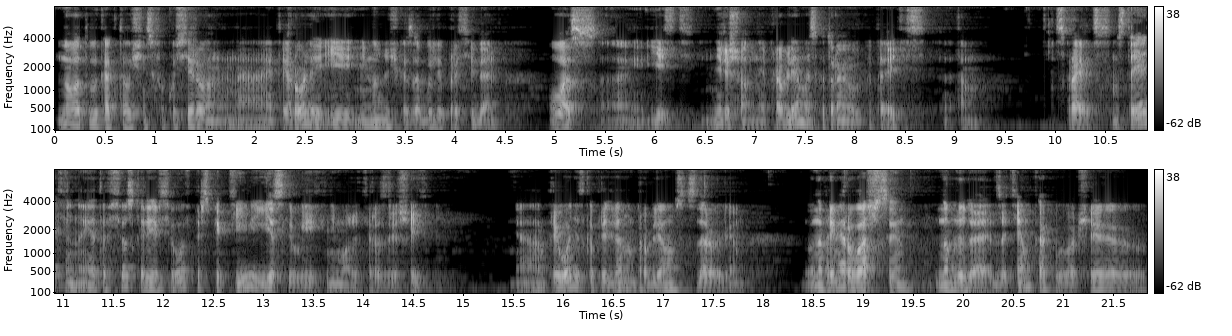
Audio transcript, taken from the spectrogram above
но вот вы как-то очень сфокусированы на этой роли и немножечко забыли про себя. У вас э, есть нерешенные проблемы, с которыми вы пытаетесь э, там, справиться самостоятельно, и это все, скорее всего, в перспективе, если вы их не можете разрешить, э, приводит к определенным проблемам со здоровьем. Например, ваш сын наблюдает за тем, как вы вообще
